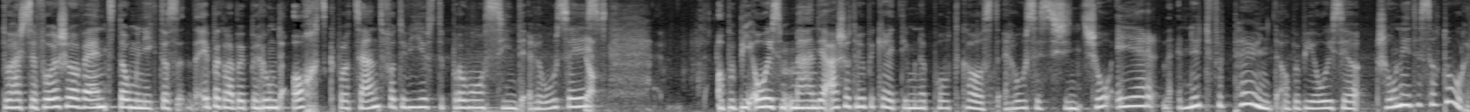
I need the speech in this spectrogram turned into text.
Du hast es ja vorher schon erwähnt, Dominik, dass eben, glaube ich, etwa rund 80 Prozent der Weine aus der Provence sind Rosés. Ja. Aber bei uns, wir haben ja auch schon darüber geredet in einem Podcast, Rosés sind schon eher nicht verpönt, aber bei uns ja schon nicht so durch.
